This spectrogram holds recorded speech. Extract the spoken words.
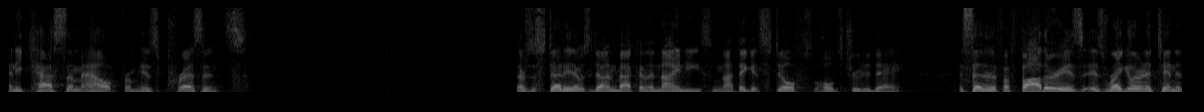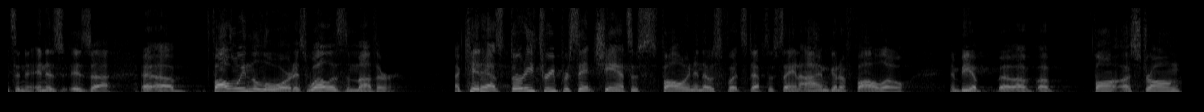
and he cast them out from his presence. There's a study that was done back in the 90s, and I think it still holds true today. It said that if a father is, is regular in attendance and, and is, is uh, uh, uh, following the Lord as well as the mother, a kid has 33% chance of following in those footsteps of saying, I'm going to follow and be a, a, a, a strong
